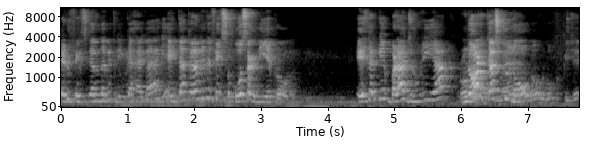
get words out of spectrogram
ਇਹਨੂੰ ਫਿਕਸ ਕਰਨ ਦਾ ਵੀ ਤਰੀਕਾ ਹੈਗਾ ਕਿ ਇਦਾਂ ਕਰਾਂਗੇ ਤੇ ਫਿਕਸ ਹੋ ਸਕਦੀ ਹੈ ਪ੍ਰੋਬਲਮ ਇਸ ਕਰਕੇ ਬੜਾ ਜ਼ਰੂਰੀ ਆ not just to know look ਪੀਜੇ।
